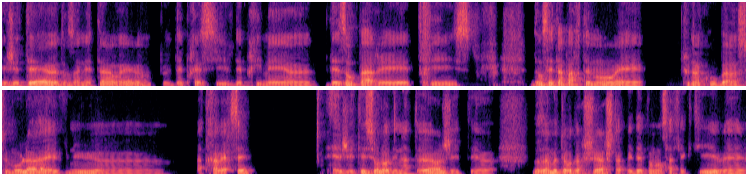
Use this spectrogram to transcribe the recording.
et j'étais dans un état ouais un peu dépressif, déprimé, désemparé, triste dans cet appartement et tout d'un coup, ben, ce mot-là est venu à traverser et été sur l'ordinateur, été euh, dans un moteur de recherche, tapé dépendance affective et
